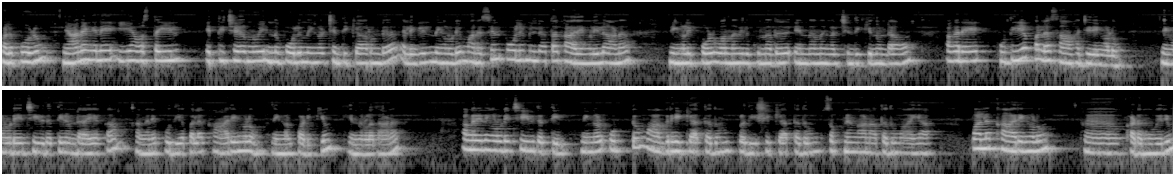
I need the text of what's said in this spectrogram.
പലപ്പോഴും ഞാൻ എങ്ങനെ ഈ അവസ്ഥയിൽ എത്തിച്ചേർന്നു എന്ന് പോലും നിങ്ങൾ ചിന്തിക്കാറുണ്ട്. അല്ലെങ്കിൽ നിങ്ങളുടെ മനസ്സിൽ പോലും ഇല്ലാത്ത കാര്യങ്ങളിലാണ് നിങ്ങളിപ്പോൾ വന്നു നിൽക്കുന്നത് എന്ന് നിങ്ങൾ ചിന്തിക്കുന്നുണ്ടാവും. അങ്ങനെ പുതിയ പല സാഹചര്യങ്ങളും നിങ്ങളുടെ ജീവിതത്തിൽ ഉണ്ടായേക്കാം അങ്ങനെ പുതിയ പല കാര്യങ്ങളും നിങ്ങൾ പഠിക്കും എന്നുള്ളതാണ്. അങ്ങനെ നിങ്ങളുടെ ജീവിതത്തിൽ നിങ്ങൾ ഒട്ടും ആഗ്രഹിക്കാത്തതും പ്രതീക്ഷിക്കാത്തതും സ്വപ്നം കാണാത്തതുമായ പല കാര്യങ്ങളും കടന്നു വരും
